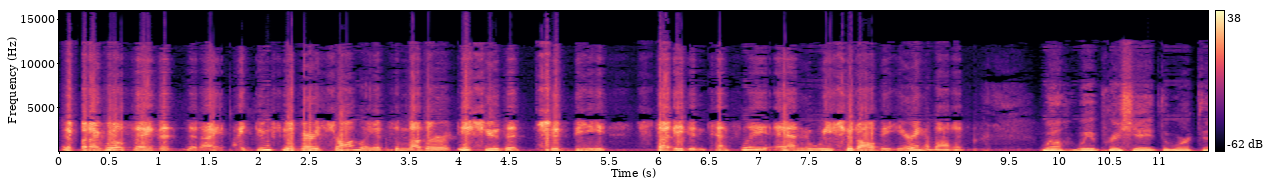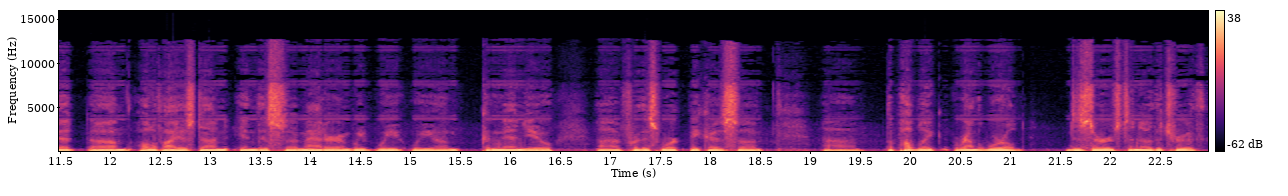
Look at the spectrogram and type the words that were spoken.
But, but I will say that, that I, I do feel very strongly it's another issue that should be studied intensely, and we should all be hearing about it. Well, we appreciate the work that um, has done in this uh, matter, and we we we um, commend you uh, for this work because uh, uh the public around the world deserves to know the truth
